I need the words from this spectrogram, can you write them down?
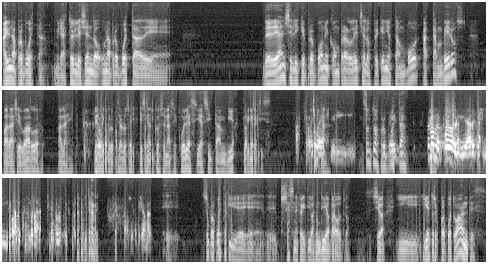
hay una propuesta. Mira, estoy leyendo una propuesta de de De Angelis que propone comprar leche a los pequeños tambo, a tamberos para llevarlos a las los chicos en las escuelas y así también son todas propuestas no me puedo olvidar que eh, son propuestas que eh, eh, se hacen efectivas de un día para otro. Lleva, y, y esto se ha propuesto antes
